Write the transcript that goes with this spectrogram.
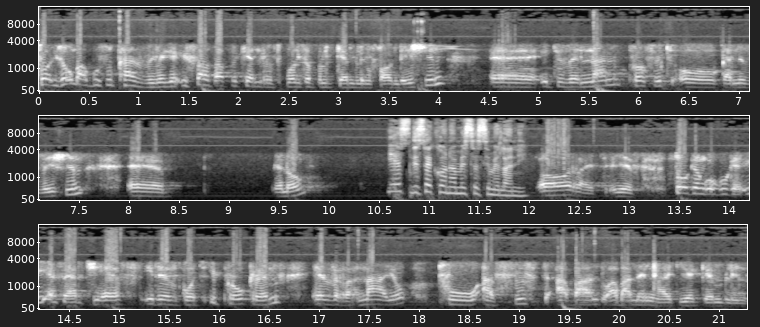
So njengoba busuchazile ke iSouth African Responsible Gambling Foundation uh, it is a non-profit organization uh, you know yes ndisekhona mr simelani all right yes. So ke ngoku ke i-SRGF it has got i-programs eziranayo to assist abantu abanengxaki ye-gambling.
